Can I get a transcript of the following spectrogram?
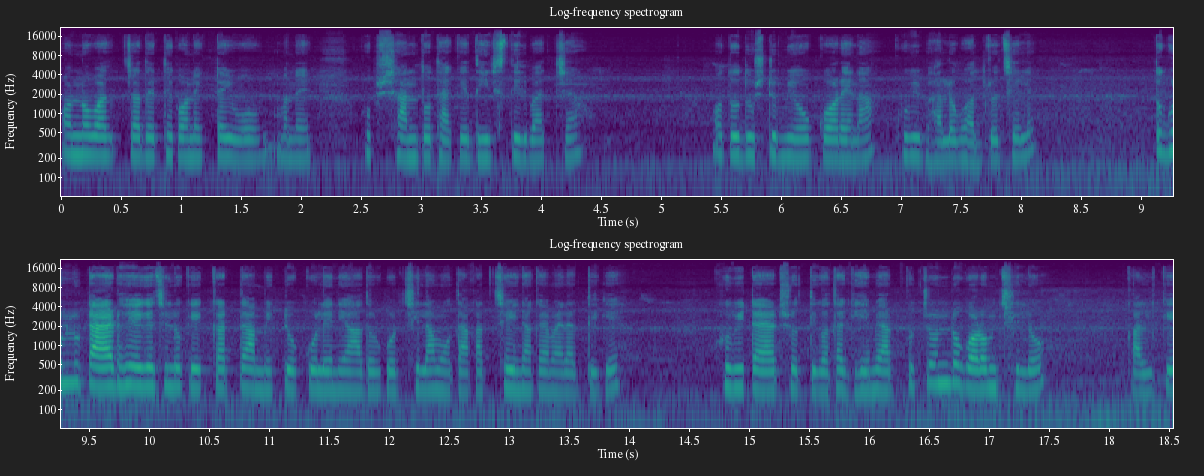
অন্য বাচ্চাদের থেকে অনেকটাই ও মানে খুব শান্ত থাকে, ধীর স্থির বাচ্চা। অত দুষ্টুমিও করে না, খুবই ভালো ভদ্র ছেলে। তো গুল্লু টায়ার্ড হয়ে গেছিল কেক কাটতে, আমি একটু কোলে নিয়ে আদর করছিলাম, ও তাকাচ্ছেই না ক্যামেরার দিকে। খুবই টায়ার্ড সত্যি কথা, ঘেমে আর প্রচণ্ড গরম ছিল কালকে।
